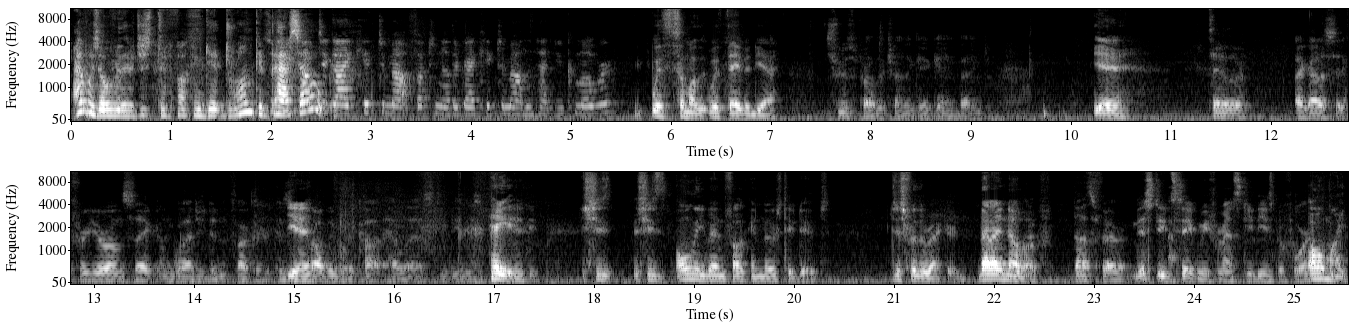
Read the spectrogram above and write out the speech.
I was over there just to fucking get drunk and So pass she fucked out a guy, kicked him out, fucked another guy, kicked him out, and then had you come over. with some other with David. Yeah, She was probably trying to get gang banged. yeah. Taylor, I gotta say, for your own sake, I'm glad you didn't fuck her because Yeah. you probably would have caught hella STDs. Hey, she's she's only been fucking those two dudes, just for the record that I know Okay. of. That's fair. This dude saved me from STDs before. Oh my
